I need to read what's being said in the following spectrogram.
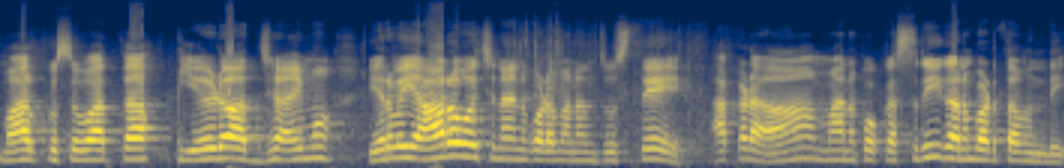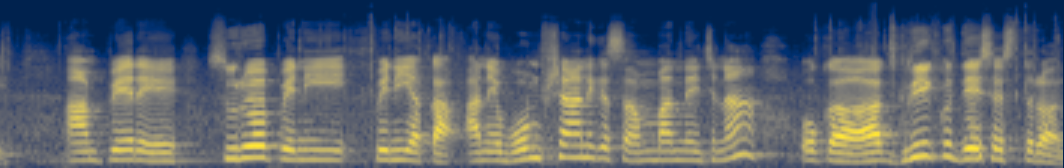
మార్కు సువార్త ఏడో అధ్యాయము ఇరవై ఆరో వచ్చినాయని కూడా మనం చూస్తే అక్కడ మనకు ఒక స్త్రీ కనబడుతూ ఉంది. ఆమె పేరే సురోపెని పెనియక అనే వంశానికి సంబంధించిన ఒక గ్రీకు దేశస్థురాలు.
